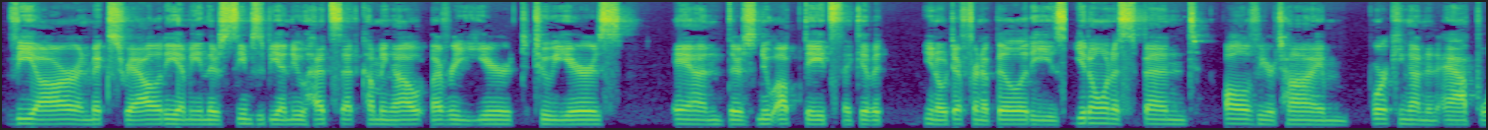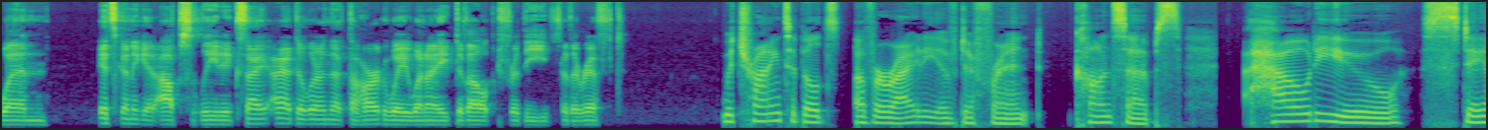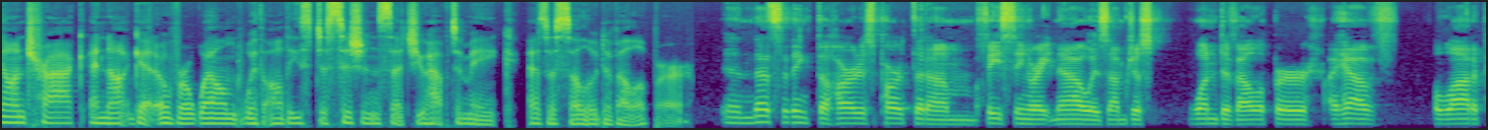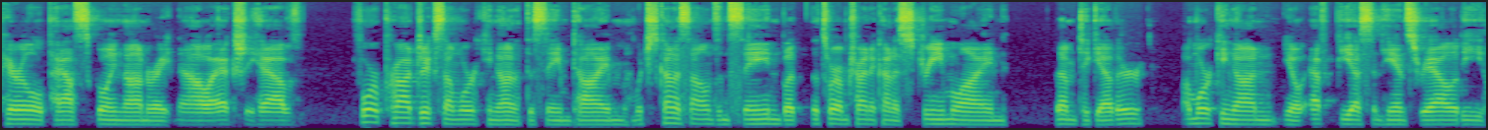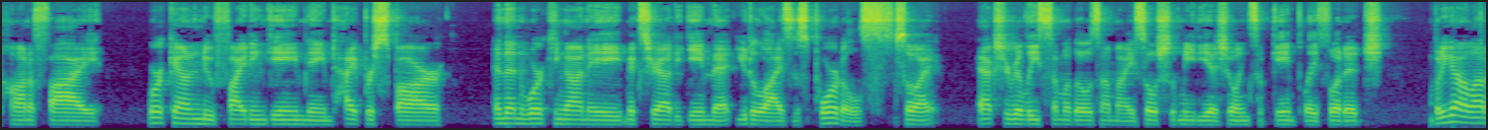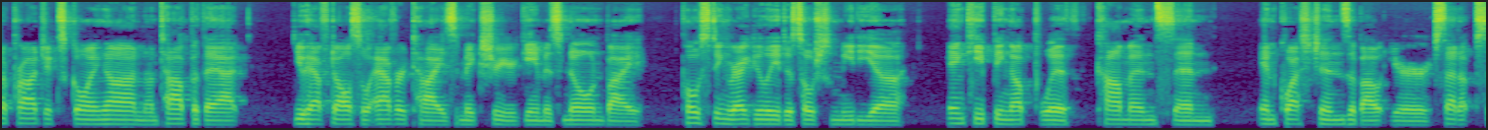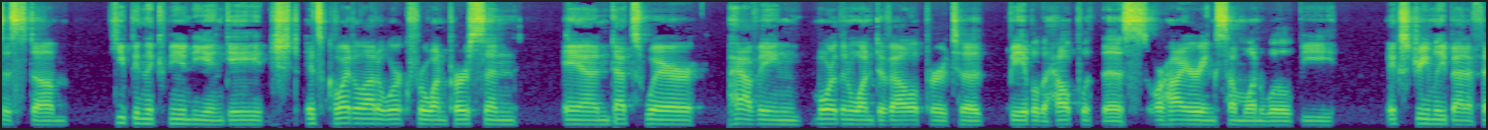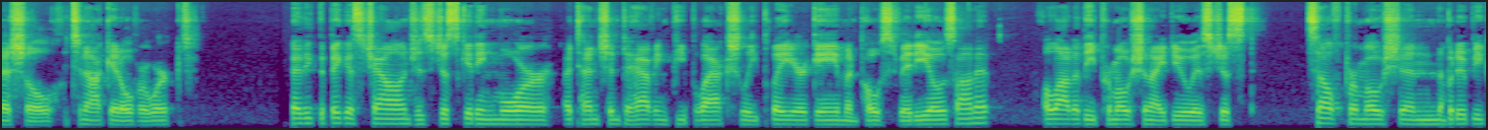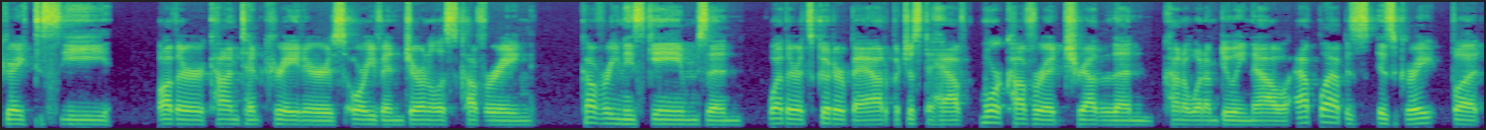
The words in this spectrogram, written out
VR and mixed reality, I mean, there seems to be a new headset coming out every year to 2 years and there's new updates that give it, you know, different abilities. You don't want to spend all of your time working on an app when it's going to get obsolete because I, I, had to learn that the hard way when I developed for the for the Rift. With trying to build a variety of different concepts, how do you stay on track and not get overwhelmed with all these decisions that you have to make as a solo developer? And that's I think the hardest part that I'm facing right now is I'm just one developer. I have a lot of parallel paths going on right now. I actually have four projects I'm working on at the same time, which kind of sounds insane, but that's where I'm trying to kind of streamline them together. I'm working on, you know, FPS enhanced reality, Hauntify, working on a new fighting game named Hyperspar, and then working on a mixed reality game that utilizes portals. So I actually released some of those on my social media showing some gameplay footage. But you got a lot of projects going on. On top of that, you have to also advertise and make sure your game is known by posting regularly to social media and keeping up with comments and and questions about your setup system, keeping the community engaged. It's quite a lot of work for one person, and that's where having more than one developer to be able to help with this or hiring someone will be extremely beneficial to not get overworked. I think the biggest challenge is just getting more attention to having people actually play your game and post videos on it. A lot of the promotion I do is just self promotion, but it'd be great to see other content creators or even journalists covering covering these games and whether it's good or bad, but just to have more coverage rather than kind of what I'm doing now. App Lab is, is great, but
